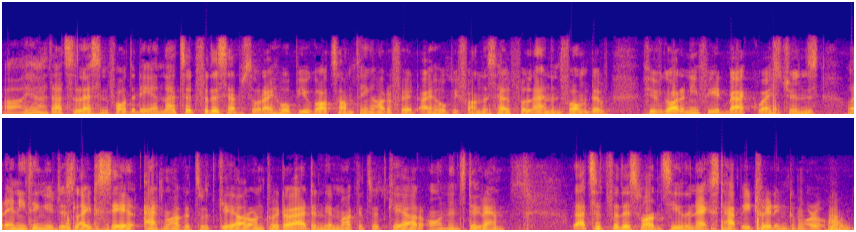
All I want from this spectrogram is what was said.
uh, yeah, that's the lesson for the day, and that's it for this episode. I hope you got something out of it. I hope you found this helpful and informative. If you've got any feedback, questions, or anything you'd just like to say, at Markets with KR on Twitter, at Indian Markets with KR on Instagram. That's it for this one. See you in the next. Happy trading tomorrow.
